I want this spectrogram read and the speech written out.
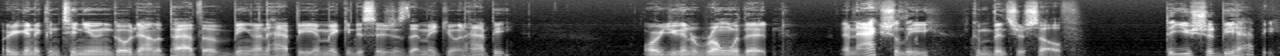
are you going to continue and go down the path of being unhappy and making decisions that make you unhappy? Or are you going to run with it and actually convince yourself that you should be happy?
